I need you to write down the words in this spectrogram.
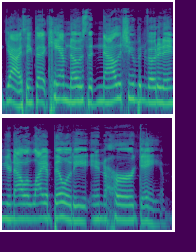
yeah, I think that Kam knows that now that you've been voted in, you're now a liability in her game.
